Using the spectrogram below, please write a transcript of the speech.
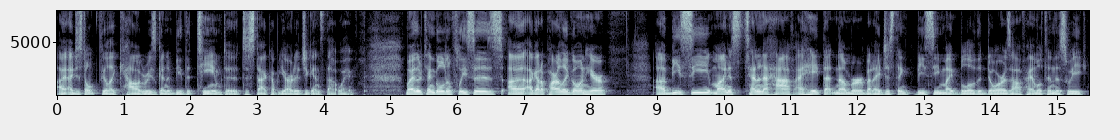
I, I just don't feel like Calgary is going to be the team to, to stack up yardage against that way. My other 10 golden fleeces, uh, I got a parlay going here. Uh, BC minus 10 and a half. I hate that number, but I just think BC might blow the doors off Hamilton this week.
